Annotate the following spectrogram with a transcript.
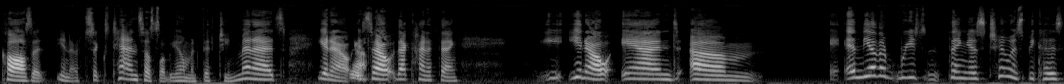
Calls at you know six ten, so he'll be home in fifteen minutes. You know, yeah. so that kind of thing. Y- you know, and um, and the other reason thing is too is because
